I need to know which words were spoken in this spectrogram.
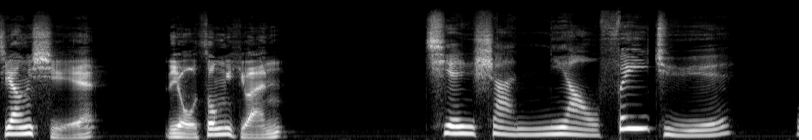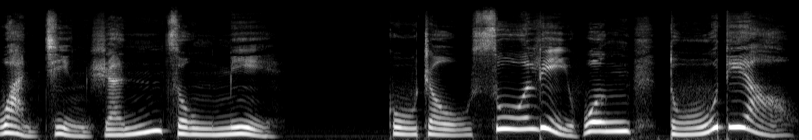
江雪柳宗元。千山鸟飞绝万径人踪灭。孤舟蓑笠翁独钓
